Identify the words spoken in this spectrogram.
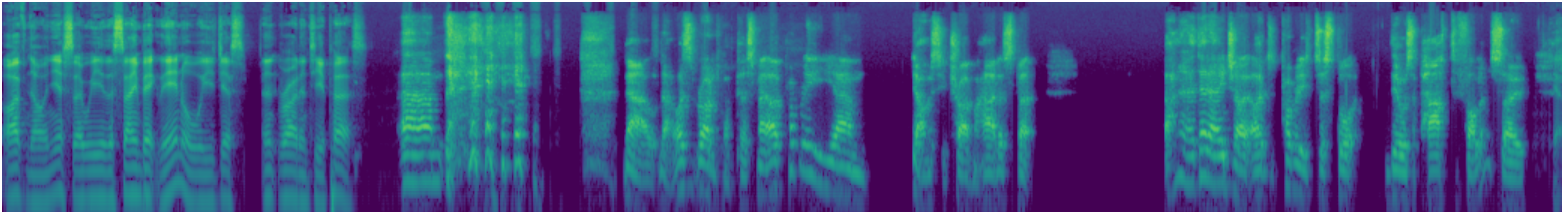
I've known you. So were you the same back then, or were you just right into your purse? um, no, no, I wasn't right off my piss, mate. I probably, um, yeah, obviously tried my hardest, but I don't know, at that age, I, I probably just thought there was a path to follow. So, Yeah.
